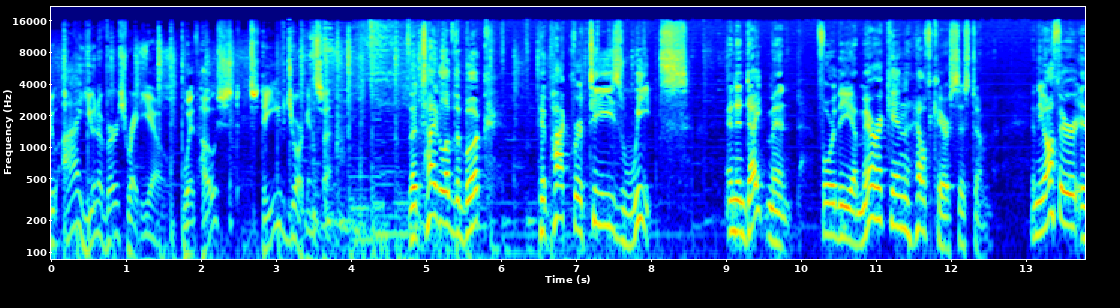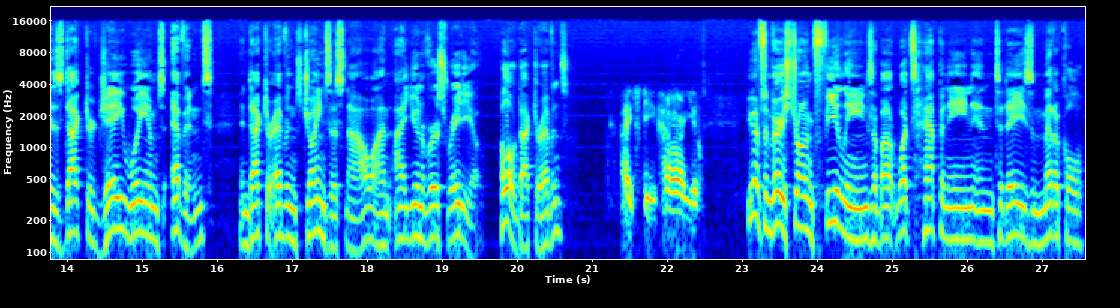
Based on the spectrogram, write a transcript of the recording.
to iUniverse Radio with host Steve Jorgensen. The title of the book, Hippocrates Weeps, an indictment for the American healthcare system. And the author is Dr. J. Williams Evans, and Dr. Evans joins us now on iUniverse Radio. Hello, Dr. Evans. Hi, Steve. How are you? You have some very strong feelings about what's happening in today's medical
